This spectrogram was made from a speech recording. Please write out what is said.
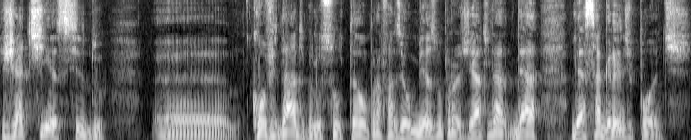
já tinha sido uh, convidado pelo sultão para fazer o mesmo projeto de, de, dessa grande ponte.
